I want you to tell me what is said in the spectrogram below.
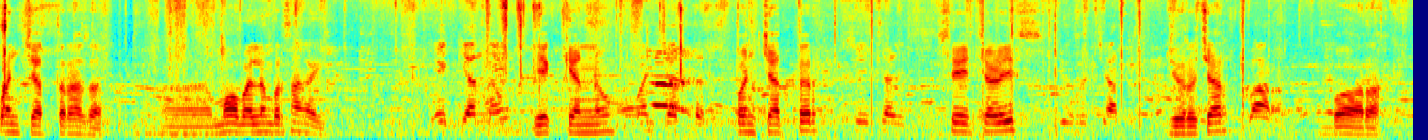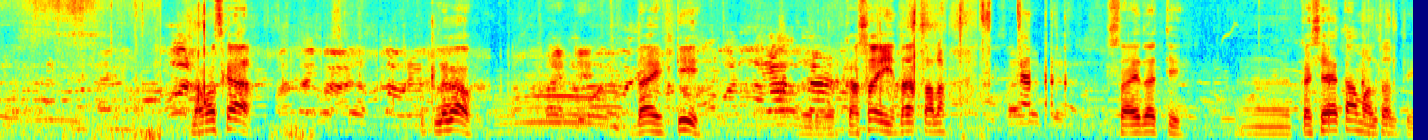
पंच्याहत्तर. हजार. मोबाईल नंबर सांगा की. एक्क्याण्णव. एक्क्याण्णव. पंच्याहत्तर. पंच्याहत्तर. शेहेचाळीस. शेहेचाळीस. झिरो चार. झिरो चार. बारा. बारा. नमस्कार. कुठलं गाव? दायटी. बरोबर. कसा आहे दाताला साईदा ती कशा या कामाला चालते?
